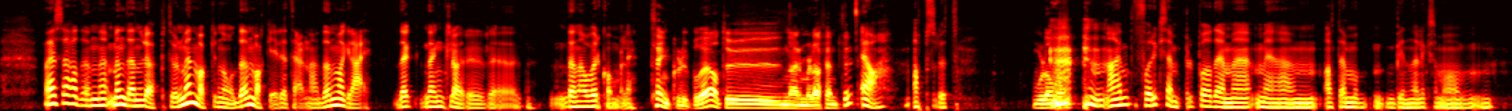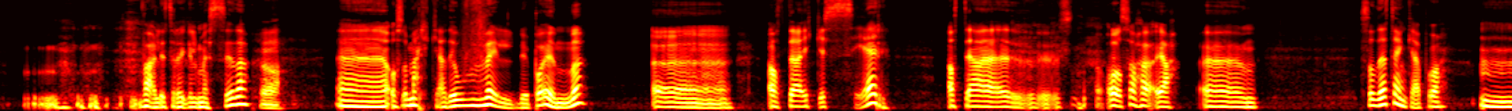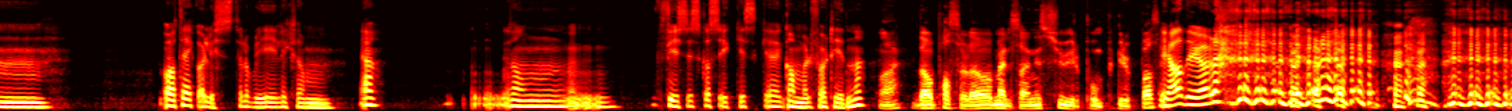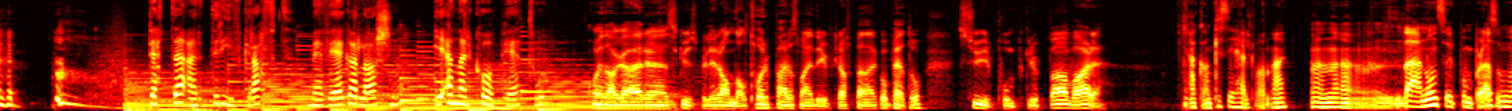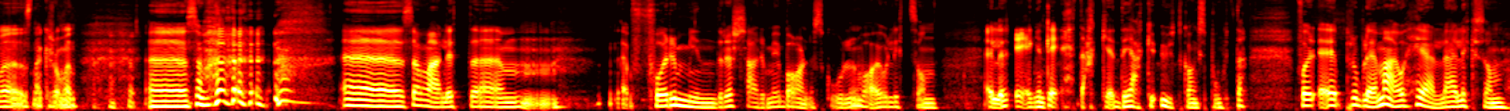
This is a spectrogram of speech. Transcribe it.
En, men den løpeturen min var ikke noe, den var ikke irriterende. Den var grei. Den, den klarer eh, Den er overkommelig. Tenker du på det, at du nærmer deg 50? Ja, absolutt. Hvordan da? Nei, for eksempel på det med, med at jeg må begynne liksom å være litt regelmessig, da. Ja. Eh, og så merker jeg det jo veldig på øynene. Eh, at jeg ikke ser. At jeg Og så har Ja. Eh, så det tenker jeg på. Mm, og at jeg ikke har lyst til å bli liksom Ja. Sånn fysisk og psykisk eh, gammel før tiden, da. Nei, da passer det å melde seg inn i surpumpgruppa si. Ja, det gjør det. Dette er Drivkraft med Vegard Larsen i NRK P2. Og i dag er eh, skuespiller Andal Torp her hos meg i Drivkraft på NRK P2. Surpumpgruppa, hva er det? Jeg kan ikke si helt hva den er, men uh, det er noen surpumper der som uh, snakker sammen. Uh, som, som er litt For mindre skjerm i barneskolen var jo litt sånn Eller egentlig, det er ikke, det er ikke utgangspunktet. For problemet er jo hele liksom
